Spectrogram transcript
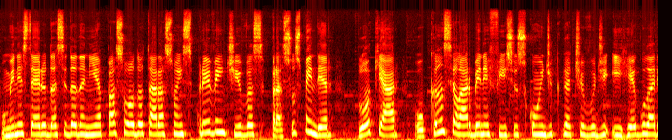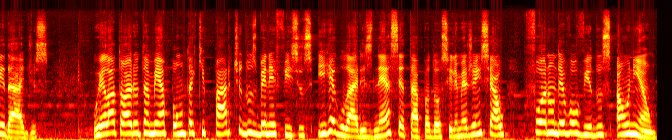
o Ministério da Cidadania passou a adotar ações preventivas para suspender, bloquear ou cancelar benefícios com indicativo de irregularidades. O relatório também aponta que parte dos benefícios irregulares nessa etapa do auxílio emergencial foram devolvidos à União.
